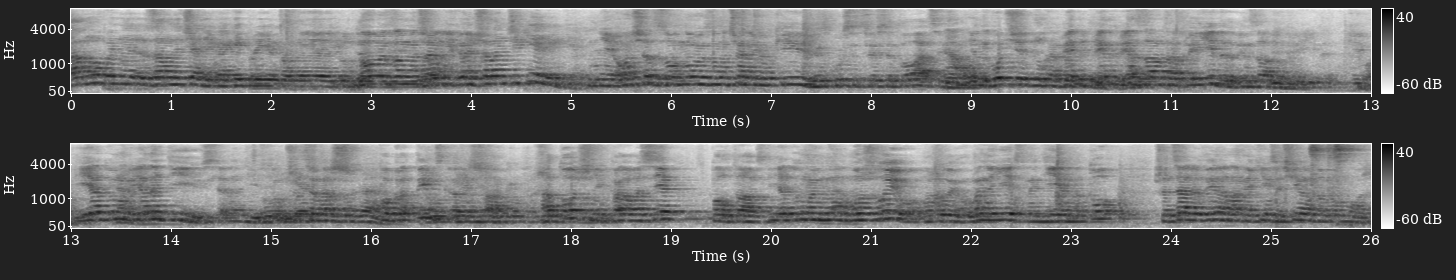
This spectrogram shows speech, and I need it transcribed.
А новый на- замначальник, який приехал э, тут... Новый замначальник? Он в Шаланчике или где? Ні, він зараз новий замначальник в Києві, він в курсі цієї ситуації. А, вот Він, его еще, ну, как він, бы, він, він завтра приїде, він завтра приїде. І я думаю, я надіюсь, я надіюсь, тому що це наш побратим, скажімо так, аточник, правосек полтавський. Я думаю, ну, можливо, можливо, у мене є надія на те, що ця людина нам якимось чином допоможе.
